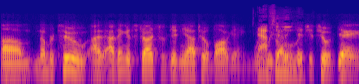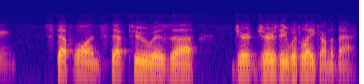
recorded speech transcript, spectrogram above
um, number two, I, I think it starts with getting you out to a ball game. We, Absolutely, we get you to a game. Step one. Step two is uh, jer- jersey with Lake on the back.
